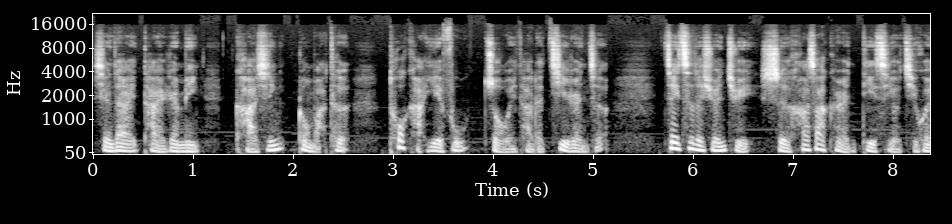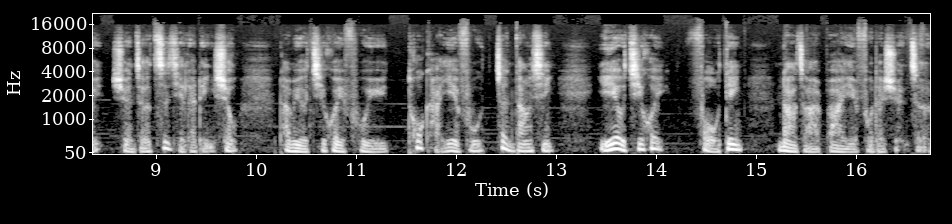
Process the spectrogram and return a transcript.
现在他也任命卡辛洛马特托卡耶夫作为他的继任者。这次的选举是哈萨克人第一次有机会选择自己的领袖，他们有机会赋予托卡耶夫正当性，也有机会否定纳扎尔巴耶夫的选择。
